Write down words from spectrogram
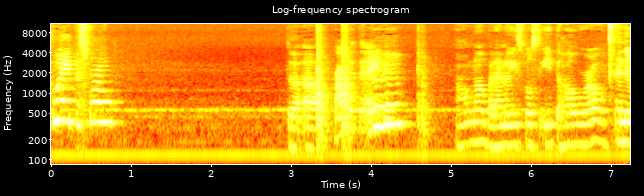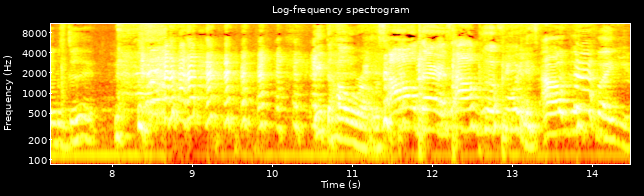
Who ate the scroll? The uh, prophet that ate mm-hmm. it? I don't know, but I know you're supposed to eat the whole roll. And it was good. whole roll. It's all there. It's all good for you. It's all good for you.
